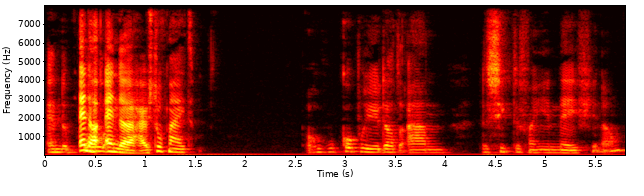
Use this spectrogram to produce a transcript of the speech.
En, de En de, pollen- en de huisstofmeid. hoe koppel je dat aan de ziekte van je neefje dan?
